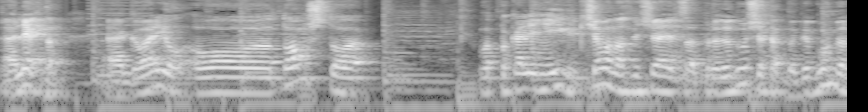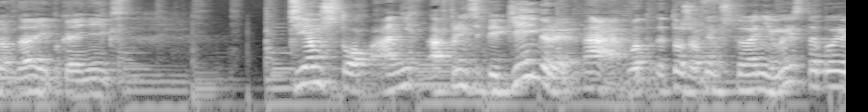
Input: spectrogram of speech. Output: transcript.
Э, лектор э, говорил о том, что вот поколение Y, чем оно отличается от предыдущих, от бэби-бумеров, да, и поколения X? Тем, что они, а в принципе геймеры, а, вот это тоже... Тем, что они, мы с тобой,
